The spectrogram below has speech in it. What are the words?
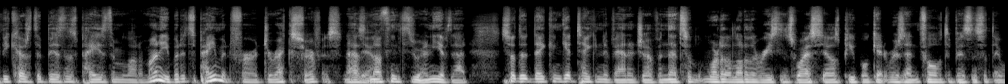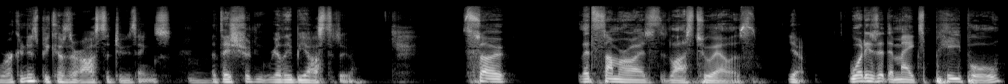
because the business pays them a lot of money, but it's payment for a direct service and has Yeah. nothing to do with any of that, so that they can get taken advantage of. And that's a, what a lot of the reasons why salespeople get resentful of the business that they work in is because they're asked to do things mm. that they shouldn't really be asked to do. So let's summarize the last two hours. Yeah. What is it that makes people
